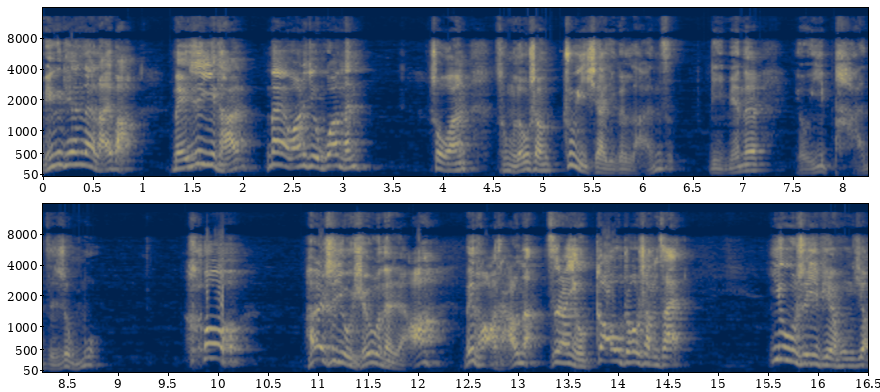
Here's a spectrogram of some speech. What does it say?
明天再来吧，每日一坛，卖完了就关门。”说完，从楼上坠下一个篮子，里面呢有一盘子肉末。嚯，还是有学问的人啊！没跑堂的，自然有高招上菜。又是一片哄笑。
